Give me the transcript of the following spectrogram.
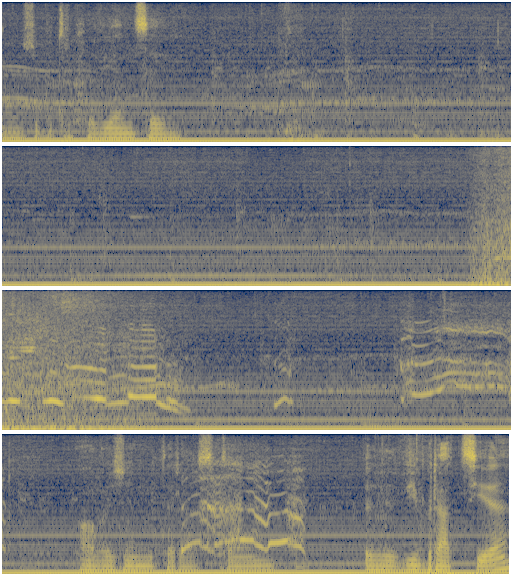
No, żeby trochę więcej. Weźmiemy teraz tą y, wibrację.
